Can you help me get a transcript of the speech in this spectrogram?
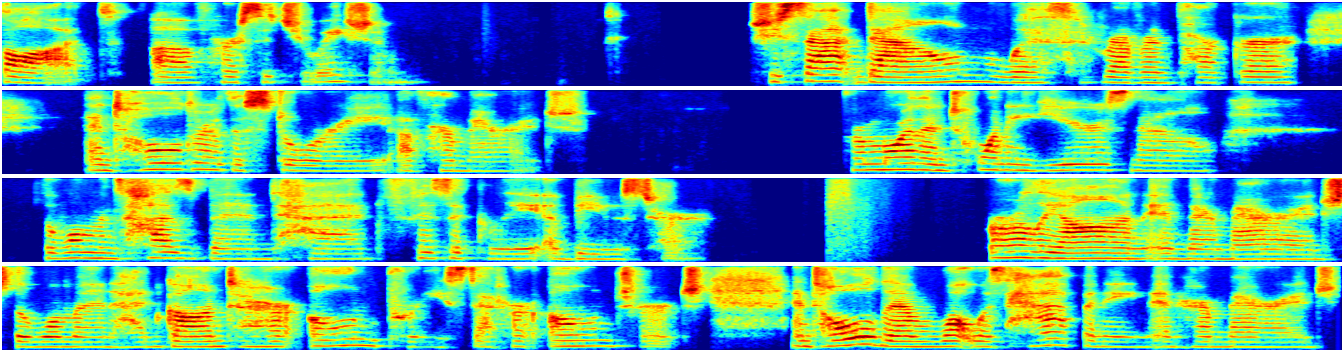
thought of her situation. She sat down with Reverend Parker and told her the story of her marriage. For more than 20 years now, the woman's husband had physically abused her. Early on in their marriage, the woman had gone to her own priest at her own church and told him what was happening in her marriage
